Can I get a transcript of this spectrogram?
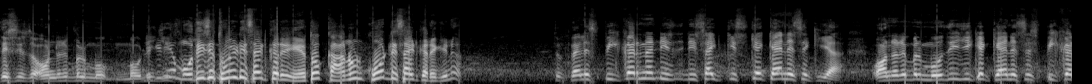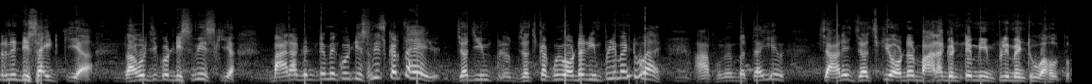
this is honourable Modi ji Modi ji थोड़ी डिसाइड कर रही है तो कानून कोर्ट डिसाइड करेगी ना। तो पहले स्पीकर ने डिसाइड किसके कहने से किया? ऑनरेबल मोदी जी के कहने से स्पीकर ने डिसाइड किया। राहुल जी को डिसमिस किया। बारह घंटे में कोई डिसमिस करता है? जज जज का कोई ऑर्डर इम्प्लीमेंट हुआ है? आप हमें बताइए चारे जज की ऑर्डर बारह घंटे में इम्प्लीमेंट हुआ हो तो।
